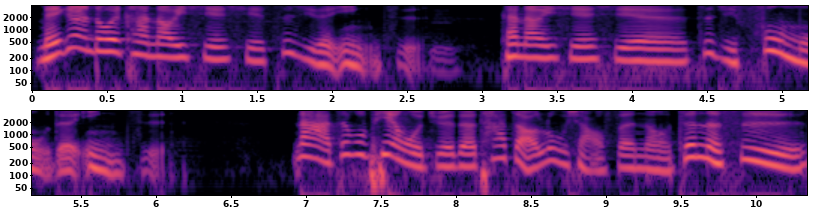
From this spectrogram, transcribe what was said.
每个人都会看到一些些自己的影子，看到一些些自己父母的影子。那这部片，我觉得他找陆小芬哦，真的是。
